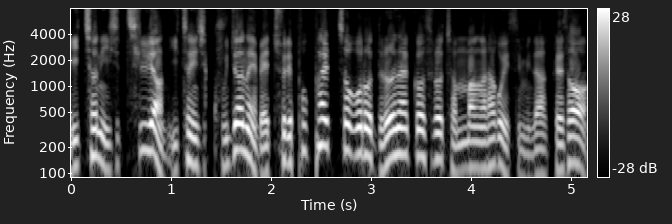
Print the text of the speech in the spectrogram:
2027년, 2029년에 매출이 폭발적으로 늘어날 것으로 전망을 하고 있습니다. 그래서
